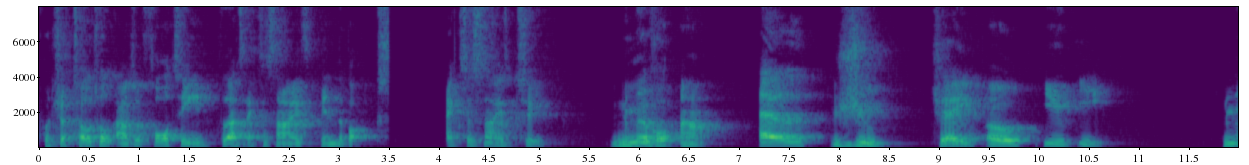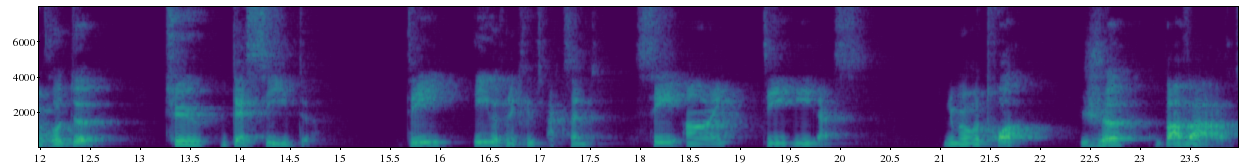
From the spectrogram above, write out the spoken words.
Put your total out of 14 for that exercise in the box. Exercise 2. Numéro 1. Elle joue. J-O-U-E. Numéro 2. Tu décides. D-E with an acute accent. C-I-D-E-S. Numéro 3. Je bavarde.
